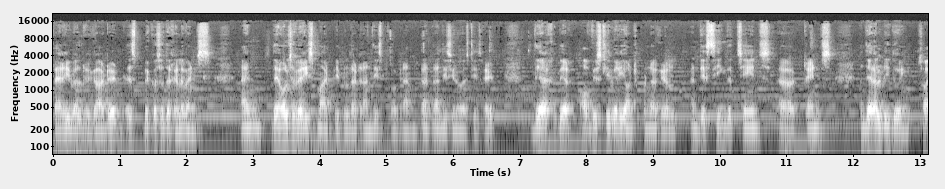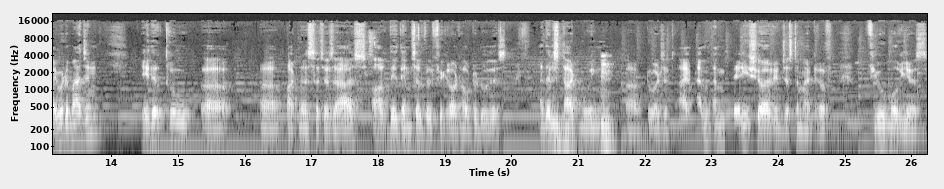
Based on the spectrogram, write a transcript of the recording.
very well regarded is because of the relevance. And they're also very smart people that run these programs that run these universities right? They're they're obviously very entrepreneurial and they're seeing the change uh, trends and they're already doing. So i would imagine either through uh, uh, partners such as us or they themselves will figure out how to do this and they'll Mhm. start moving Hmm. uh, towards it. I, I'm, I'm very sure it's just a matter of few more years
